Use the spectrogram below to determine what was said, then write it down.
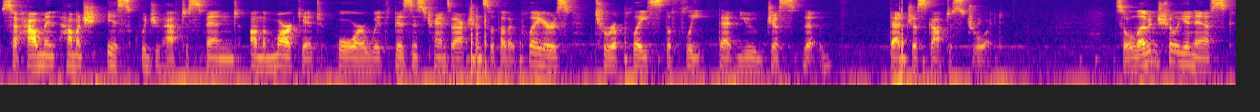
So how many, how much ISK would you have to spend on the market or with business transactions with other players to replace the fleet that you just that, that just got destroyed? So 11 trillion ISK,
